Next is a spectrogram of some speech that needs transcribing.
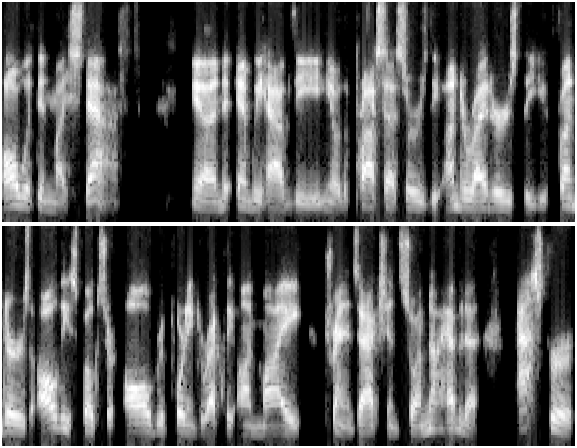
all within my staff. And and we have the you know the processors, the underwriters, the funders. All these folks are all reporting directly on my transactions, so I'm not having to ask for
